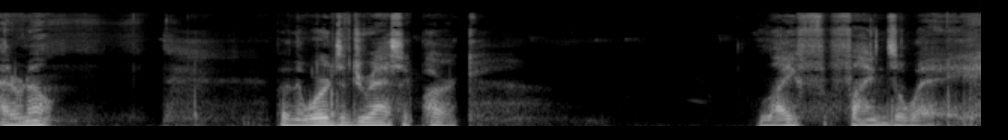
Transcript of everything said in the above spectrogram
I don't know. But in the words of Jurassic Park, life finds a way.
